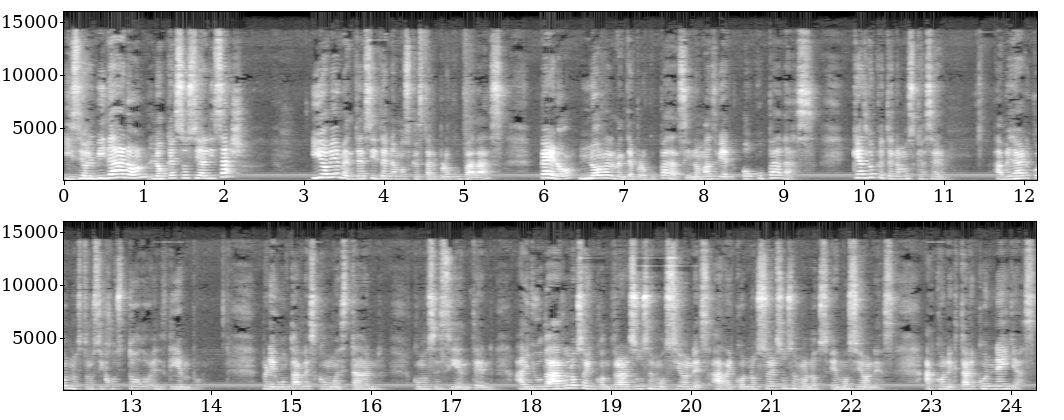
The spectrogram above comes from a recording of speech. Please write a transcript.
y se olvidaron lo que es socializar. Y obviamente sí tenemos que estar preocupadas, pero no realmente preocupadas, sino más bien ocupadas. ¿Qué es lo que tenemos que hacer? Hablar con nuestros hijos todo el tiempo preguntarles cómo están, cómo se sienten, ayudarlos a encontrar sus emociones, a reconocer sus emociones, a conectar con ellas,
